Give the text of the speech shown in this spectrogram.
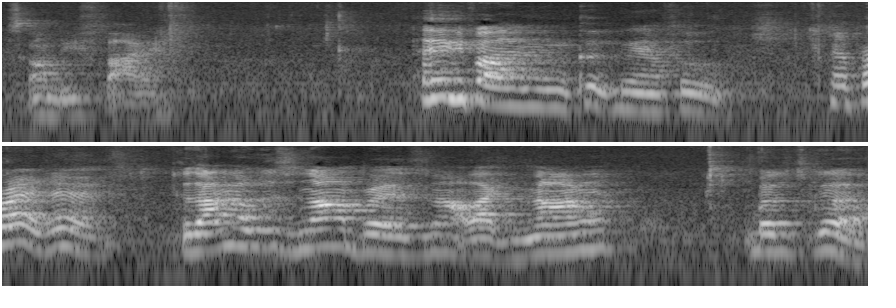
it's gonna be fire. I think he probably didn't even cook damn food. I probably did. Cause I know this naan bread is not like naan, but it's good.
